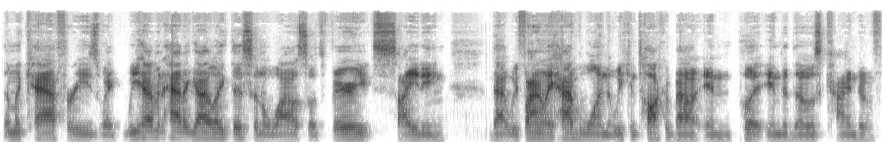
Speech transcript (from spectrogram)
the McCaffreys. Like we haven't had a guy like this in a while, so it's very exciting that we finally have one that we can talk about and put into those kind of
